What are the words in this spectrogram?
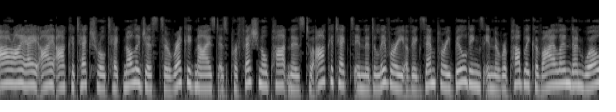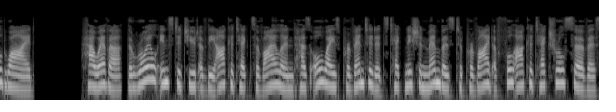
RIAI architectural technologists are recognized as professional partners to architects in the delivery of exemplary buildings in the Republic of Ireland and worldwide. However, the Royal Institute of the Architects of Ireland has always prevented its technician members to provide a full architectural service.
